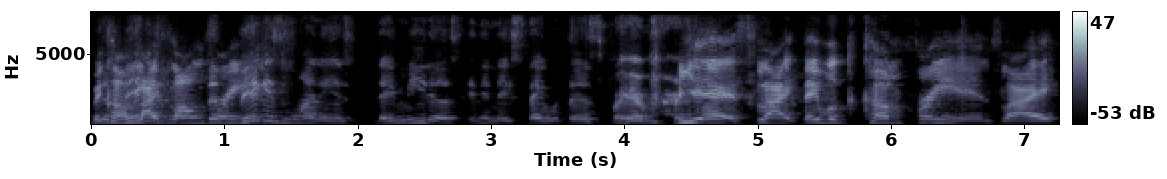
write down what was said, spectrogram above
become biggest- lifelong the friends biggest one is they meet us and then they stay with us forever. yes like they will become friends like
